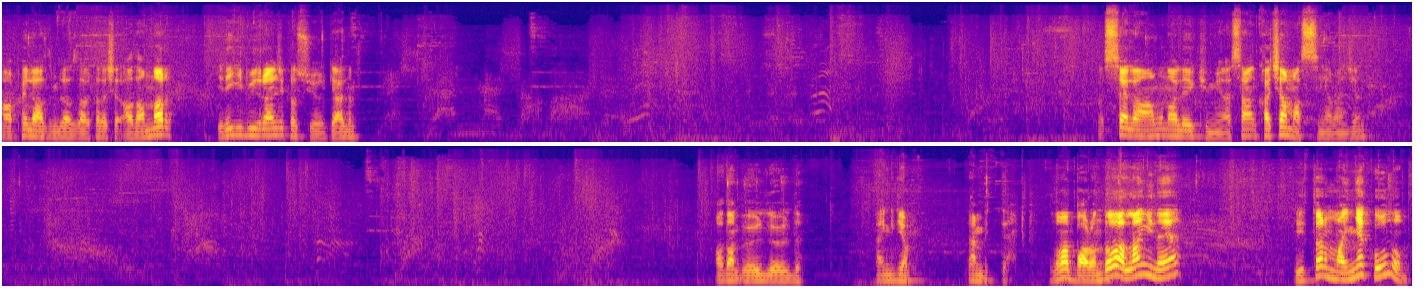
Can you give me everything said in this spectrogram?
AP lazım biraz da arkadaşlar. Adamlar deli gibi direnci kasıyor. Geldim. Selamun aleyküm ya. Sen kaçamazsın ya bence. Adam öldü öldü. Ben gidiyorum. Ben bitti. O zaman baronda var lan yine. Herifler manyak oğlum.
